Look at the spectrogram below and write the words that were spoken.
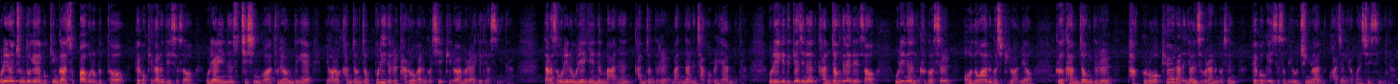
우리는 중독의 묶임과 속박으로부터 회복해가는 데 있어서 우리 안에 있는 수치심과 두려움 등의 여러 감정적 뿌리들을 다루어가는 것이 필요함을 알게 되었습니다. 따라서 우리는 우리에게 있는 많은 감정들을 만나는 작업을 해야 합니다. 우리에게 느껴지는 감정들에 대해서 우리는 그것을 언어화하는 것이 필요하며 그 감정들을 밖으로 표현하는 연습을 하는 것은 회복에 있어서 매우 중요한 과정이라고 할 수 있습니다.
